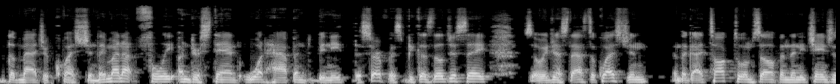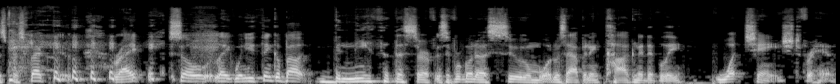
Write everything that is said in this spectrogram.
the magic question. They might not fully understand what happened beneath the surface because they'll just say, So he just asked a question and the guy talked to himself and then he changed his perspective, right? So, like, when you think about beneath the surface, if we're going to assume what was happening cognitively, what changed for him?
